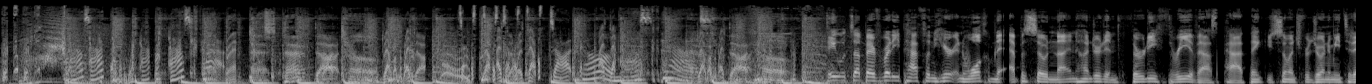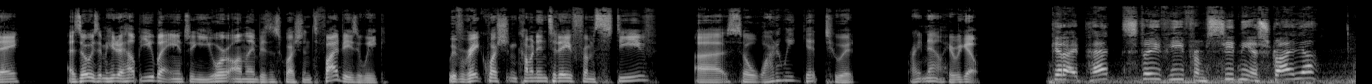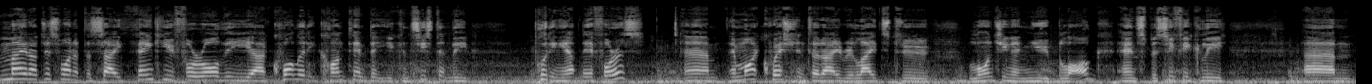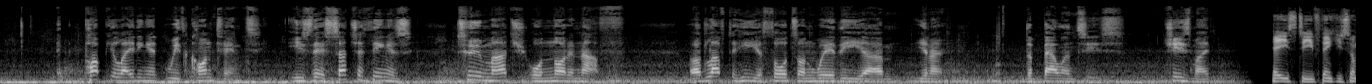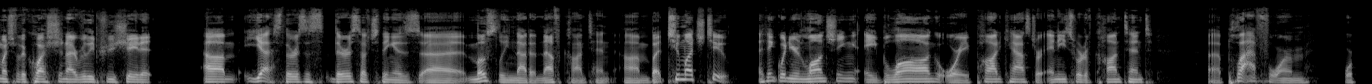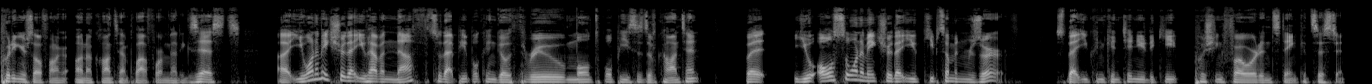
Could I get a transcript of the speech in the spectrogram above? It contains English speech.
Ask, ask, ask Pat. AskPat.com. Com. Hey, what's up, everybody? Pat Flynn here, and welcome to episode 933 of Ask Pat. Thank you so much for joining me today. As always, I'm here to help you by answering your online business questions five days a week. We have a great question coming in today from Steve. Uh, so why don't we get to it right now? Here we go. G'day, Pat. Steve here from Sydney, Australia. Mate, I just wanted to say thank you for all the uh, quality content that you're consistently putting out there for us. Um, and my question today relates to launching a new blog and specifically um, populating it with content. Is there such a thing as too much or not enough? I'd love to hear your thoughts on where the um, you know the balance is. Cheers, mate. Hey, Steve. Thank you so much for the question. I really appreciate it. Um, yes, there is a, there is such thing as uh, mostly not enough content, um, but too much too. I think when you're launching a blog or a podcast or any sort of content uh, platform or putting yourself on a, on a content platform that exists, uh, you want to make sure that you have enough so that people can go through multiple pieces of content. But you also want to make sure that you keep some in reserve so that you can continue to keep pushing forward and staying consistent.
